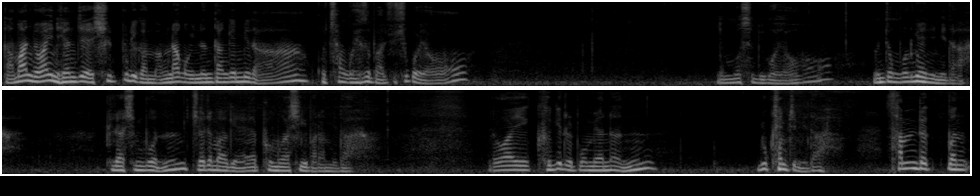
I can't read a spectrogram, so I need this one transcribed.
다만 이 아이는 현재 실뿌리가 막 나고 있는 단계입니다. 그 참고해서 봐주시고요. 옆모습이고요. 원종 몰개인입니다. 필요하신 분 저렴하게 품어가시기 바랍니다. 이 아이 크기를 보면은 6cm입니다. 300번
